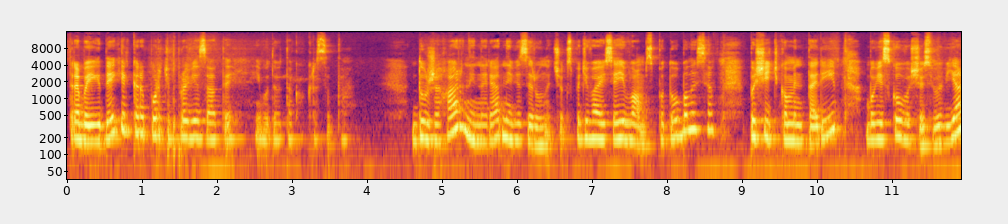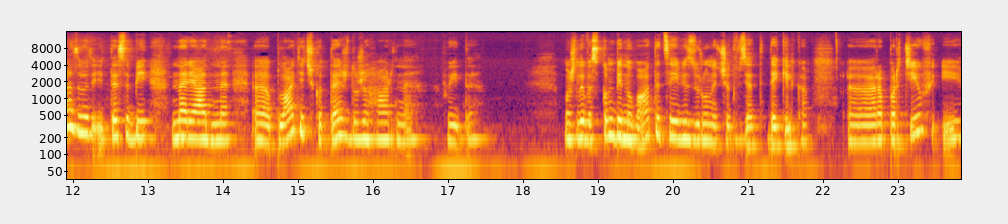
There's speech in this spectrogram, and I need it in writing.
Треба їх декілька рапортів пров'язати, і буде така красота. Дуже гарний нарядний візеруночок. Сподіваюся, і вам сподобалося. Пишіть коментарі, обов'язково щось вив'язувати. І те собі нарядне е, платічко теж дуже гарне вийде. Можливо, скомбінувати цей візеруночок, взяти декілька е, рапортів і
